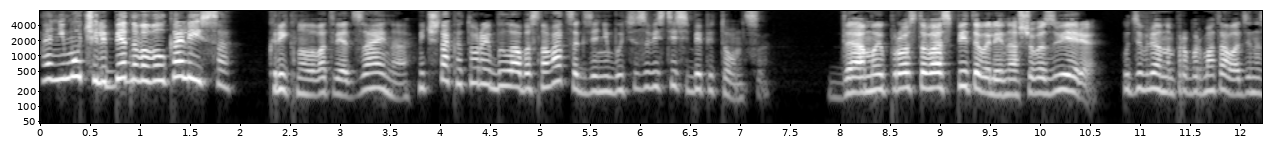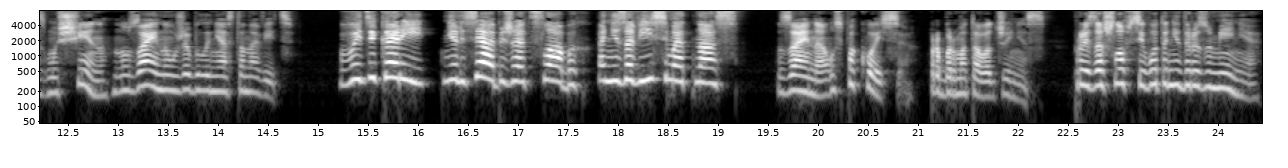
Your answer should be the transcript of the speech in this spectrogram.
«Они мучили бедного волкалиса!» — крикнула в ответ Зайна, мечта которой была обосноваться где-нибудь и завести себе питомца. «Да мы просто воспитывали нашего зверя», — удивленно пробормотал один из мужчин, но Зайна уже было не остановить. «Вы дикари! Нельзя обижать слабых! Они зависимы от нас!» «Зайна, успокойся», — пробормотала Джиннис. «Произошло всего-то недоразумение.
